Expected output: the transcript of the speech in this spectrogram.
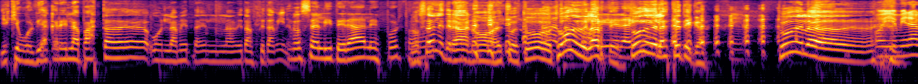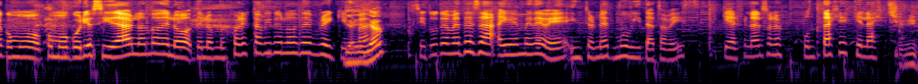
Y es que volví a caer en la pasta de- o en la, meta, en la metanfetamina. No sean literales, por favor. No sea literal, no, esto es todo, todo del arte, Bien, todo aquí. de la estética, Sí. todo de la... Oye, mira, como, como curiosidad, hablando de, lo- de los mejores capítulos de Breaking ¿Ya, ya, Bad, ya? Si tú te metes a IMDB, Internet Movie Database, que al final son los puntajes que la Sí.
